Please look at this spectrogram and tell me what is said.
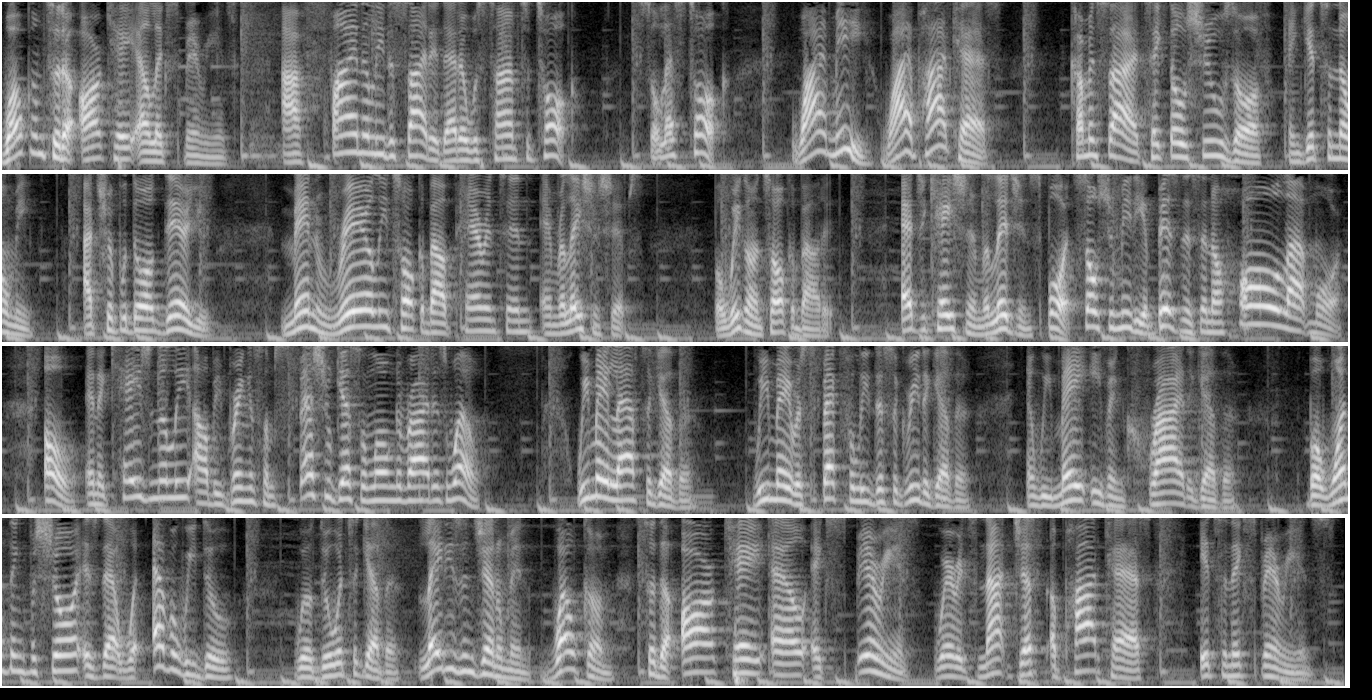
Welcome to the RKL experience. I finally decided that it was time to talk. So let's talk. Why me? Why a podcast? Come inside, take those shoes off, and get to know me. I triple dog dare you. Men rarely talk about parenting and relationships, but we're going to talk about it. Education, religion, sports, social media, business, and a whole lot more. Oh, and occasionally I'll be bringing some special guests along the ride as well. We may laugh together, we may respectfully disagree together, and we may even cry together. But one thing for sure is that whatever we do, we'll do it together. Ladies and gentlemen, welcome to the RKL experience, where it's not just a podcast, it's an experience.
